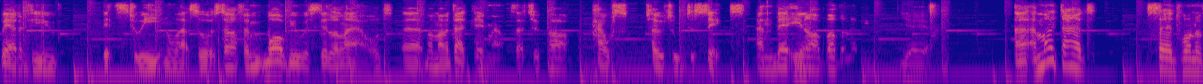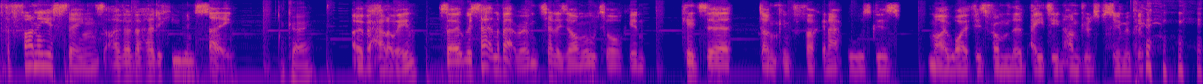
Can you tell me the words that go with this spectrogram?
We had a few bits to eat and all that sort of stuff. And while we were still allowed, uh, my mum and dad came round. So that took our house total to six, and they're in our bubble. Yeah, yeah. Uh, and my dad said one of the funniest things I've ever heard a human say Okay. over Halloween. So we're sat in the back room, telly's on, we're all talking. Kids are dunking for fucking apples because my wife is from the 1800s, presumably.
